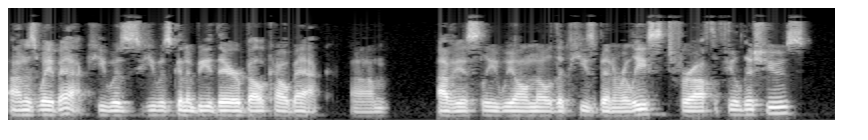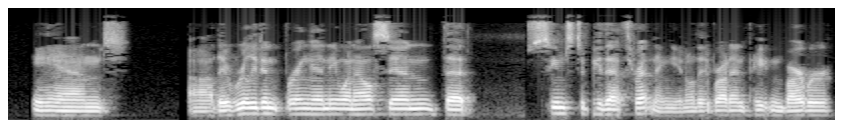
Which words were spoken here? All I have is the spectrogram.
on his way back. He was he was going to be their bell cow back. Um, Obviously, we all know that he's been released for off the field issues, and uh, they really didn't bring anyone else in that seems to be that threatening. You know, they brought in Peyton Barber,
